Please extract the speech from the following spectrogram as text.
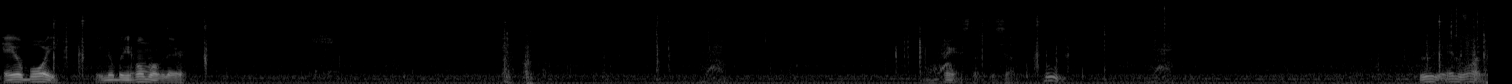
Hey, oh boy, ain't nobody home over there. I gotta stuff this up. Ooh. Food and water.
